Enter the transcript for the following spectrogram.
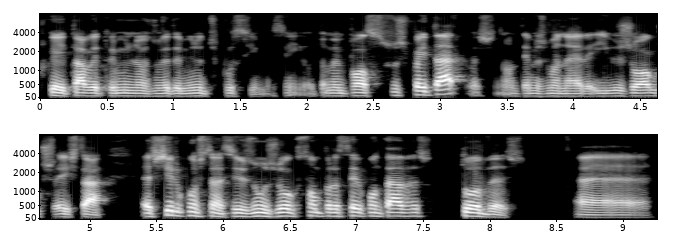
porque a Itália terminou os 90 minutos por cima. Sim, eu também posso suspeitar, mas não temos maneira. E os jogos, aí está. As circunstâncias de um jogo são para ser contadas todas. Uh,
